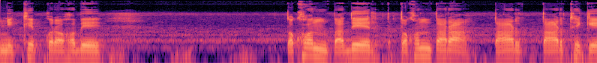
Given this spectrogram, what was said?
নিক্ষেপ করা হবে তখন তাদের তখন তারা তার তার থেকে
